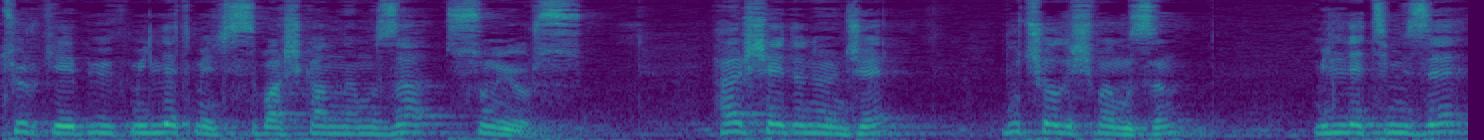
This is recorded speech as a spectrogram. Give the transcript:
Türkiye Büyük Millet Meclisi Başkanlığımıza sunuyoruz. Her şeyden önce bu çalışmamızın milletimize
